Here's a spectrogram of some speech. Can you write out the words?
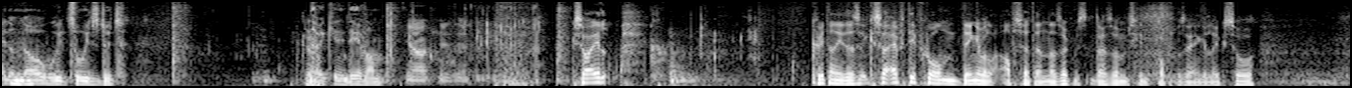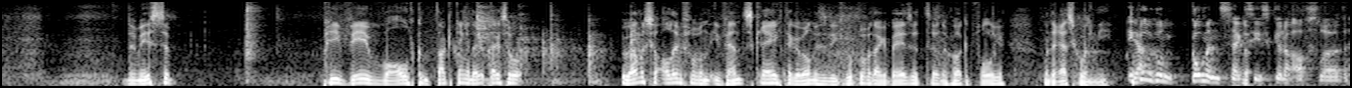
I don't know hoe je zoiets doet. Daar heb ik geen idee van. ja, geen idee. Ik zou heel... Ik weet dat niet. Dus ik zou effectief gewoon dingen willen afzetten. En dat zou, ik, mis- dat zou misschien toffer zijn. Gelijk zo... De meeste privé-wall contactdingen, dat, zo wel nog zo alle info van events krijgt, dat je wel niet zo die groepen waar je bij zit eh, nog wel kunt volgen, maar de rest gewoon niet. Ik Ja. wil gewoon comment-secties kunnen afsluiten.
